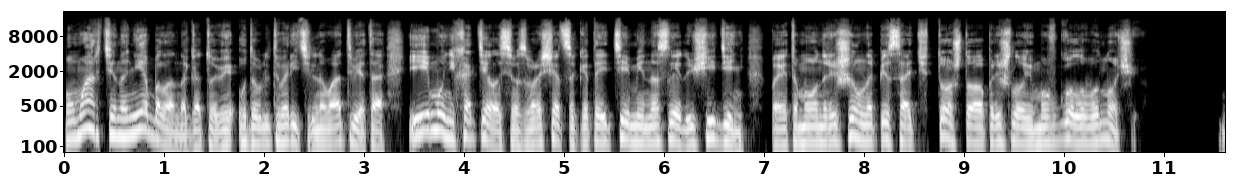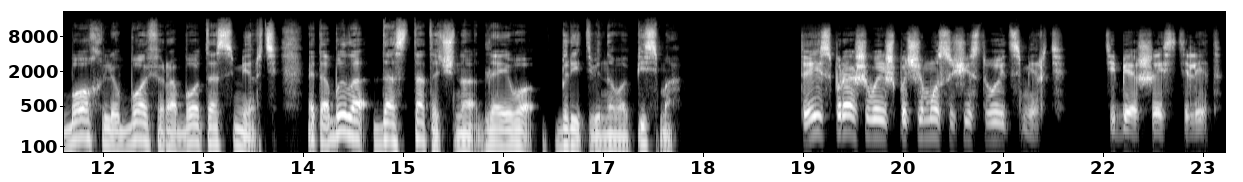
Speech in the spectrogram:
У Мартина не было на готове удовлетворительного ответа, и ему не хотелось возвращаться к этой теме на следующий день, поэтому он решил написать то, что пришло ему в голову ночью. Бог, любовь, работа, смерть. Это было достаточно для его бритвенного письма. Ты спрашиваешь, почему существует смерть. Тебе шесть лет.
